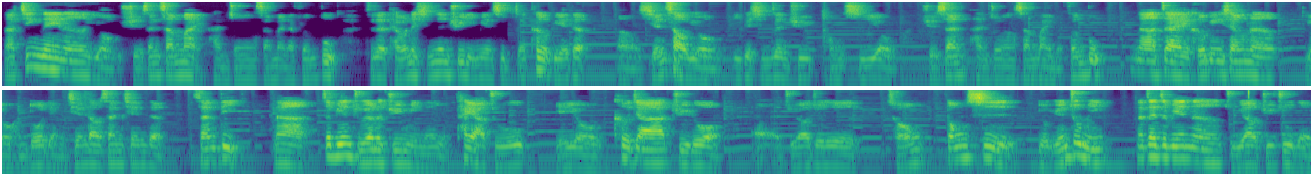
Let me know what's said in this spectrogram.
那境内呢有雪山山脉和中央山脉的分布，这在台湾的行政区里面是比较特别的。呃，鲜少有一个行政区同时有雪山和中央山脉的分布。那在和平乡呢有很多两千到三千的山地，那这边主要的居民呢有泰雅族。也有客家聚落，呃，主要就是从东市有原住民，那在这边呢，主要居住的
